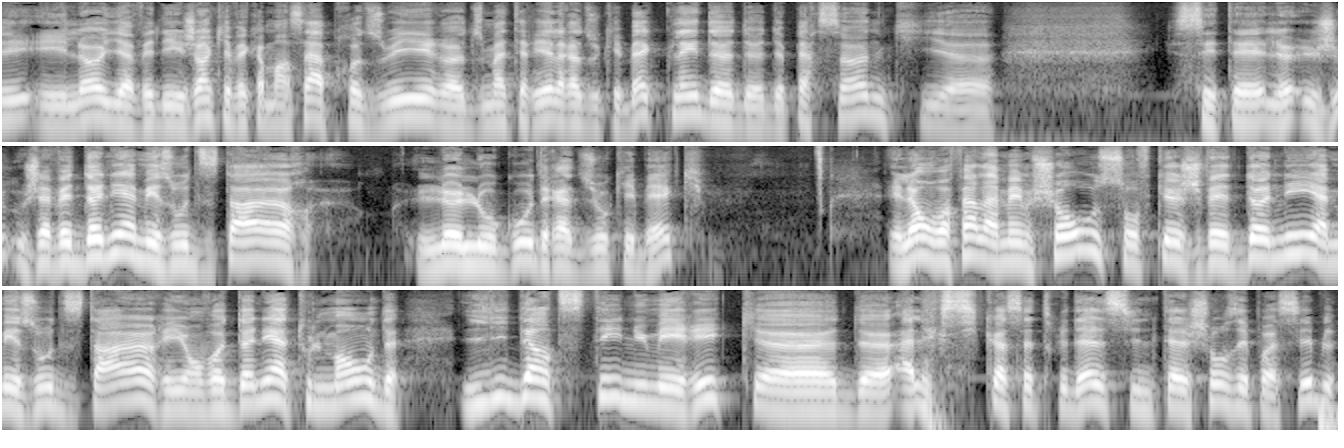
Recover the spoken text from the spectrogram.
et là, il y avait des gens qui avaient commencé à produire du matériel Radio-Québec, plein de, de personnes qui. c'était. J'avais donné à mes auditeurs le logo de Radio-Québec. Et là, on va faire la même chose, sauf que je vais donner à mes auditeurs et on va donner à tout le monde l'identité numérique euh, de Alexis Cossette-Trudel si une telle chose est possible.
